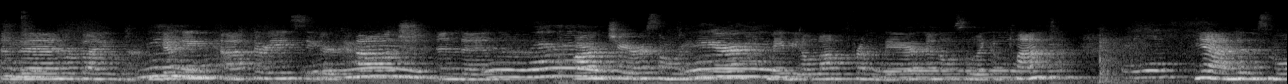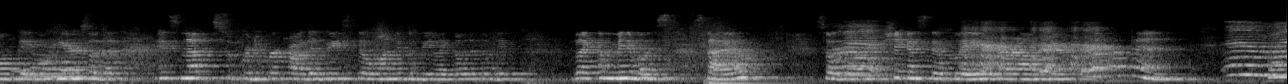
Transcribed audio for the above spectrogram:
And then we're planning getting a three-seater couch and then armchair somewhere here, maybe a lamp from there and also like a plant. Yeah, and then a small table here so that it's not super duper crowded. We still want it to be like a little bit like a minimalist style so that she can still play around here. What happened? What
